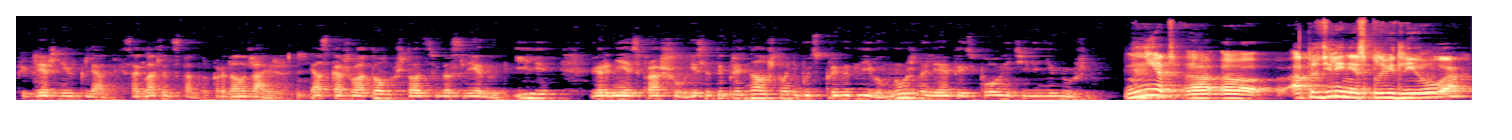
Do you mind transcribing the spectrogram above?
при прежних взглядах. Согласен с тобой, продолжай же. Я скажу о том, что отсюда следует. Или, вернее, спрошу, если ты признал что-нибудь справедливым, нужно ли это исполнить или не нужно? Нет э, э, определения справедливого,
